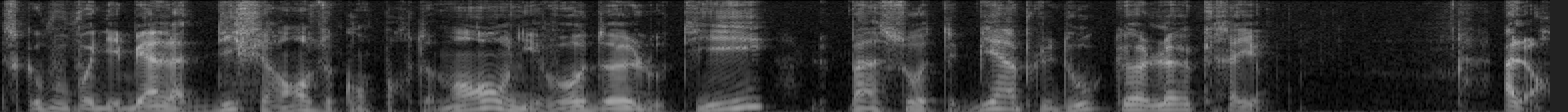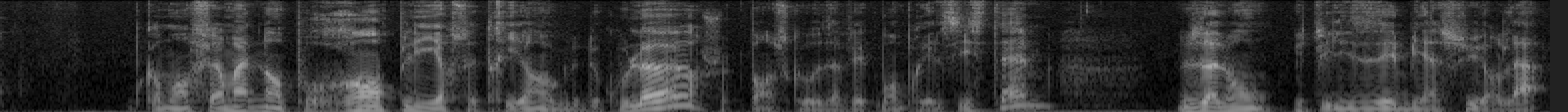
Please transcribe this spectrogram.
Est-ce que vous voyez bien la différence de comportement au niveau de l'outil? Le pinceau était bien plus doux que le crayon. Alors, comment faire maintenant pour remplir ce triangle de couleurs? Je pense que vous avez compris le système. Nous allons utiliser bien sûr la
